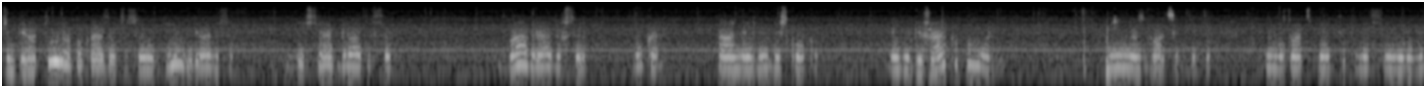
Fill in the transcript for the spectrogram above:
температура показывается 49 градусов, 50 градусов, 2 градуса. Ну-ка, а на юге сколько? На юге жарко, по-моему. Минус 20 где-то. Минус 25 только на севере, да?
